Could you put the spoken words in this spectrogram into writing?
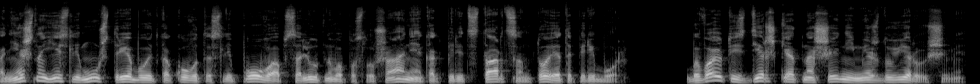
Конечно, если муж требует какого-то слепого, абсолютного послушания, как перед старцем, то это перебор. Бывают издержки отношений между верующими.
